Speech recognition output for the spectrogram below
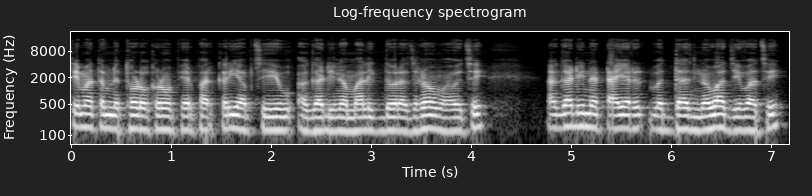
તેમાં તમને થોડો ઘણો ફેરફાર કરી આપશે એવું આ ગાડીના માલિક દ્વારા જણાવવામાં આવે છે. આ ગાડીના ટાયર બધા જ નવા જેવા છે.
